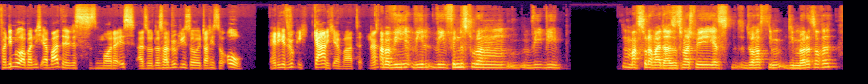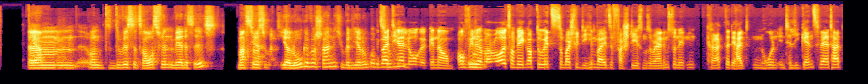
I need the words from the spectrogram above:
von dem du aber nicht erwartet hättest, dass es ein Mörder ist. Also das war wirklich so, dachte ich so, oh, Hätte ich jetzt wirklich gar nicht erwartet. Ne? Aber wie, wie, wie findest du dann, wie, wie machst du da weiter? Also zum Beispiel jetzt, du hast die, die Mördersache ja. ähm, und du wirst jetzt rausfinden, wer das ist. Machst du ja. das über Dialoge wahrscheinlich? Über Dialogoptionen? Über Dialoge, genau. Auch wieder und, über Rolls, von wegen, ob du jetzt zum Beispiel die Hinweise verstehst und so weiter. Dann nimmst du einen Charakter, der halt einen hohen Intelligenzwert hat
